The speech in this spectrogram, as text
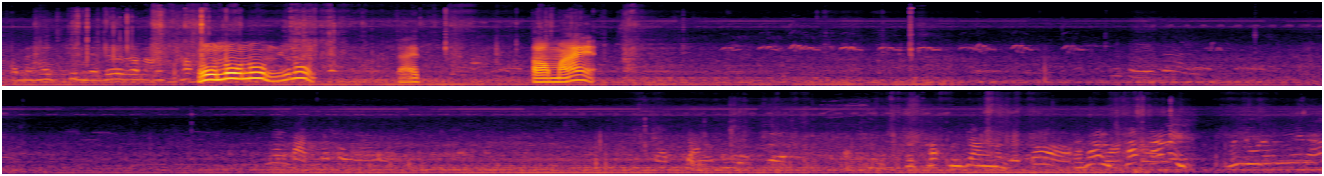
เขาไม่ให้กินเด้อระวังช็อกนู่นนู่นนู่นอยู่นู่นได้ต่อไม้อะ ช็ อกหรือยังน่ะแต่ว่าช็อกนะนี่มันอยู่ในนี้นะ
